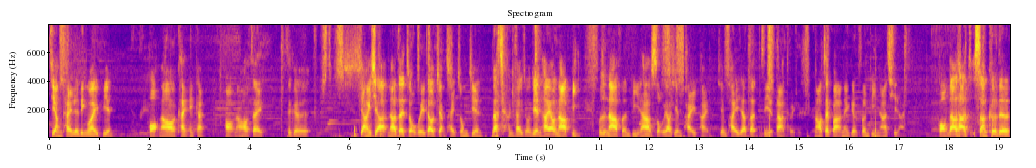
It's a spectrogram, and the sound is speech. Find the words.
讲台的另外一边，好，然后看一看，好，然后再这个。讲一下，然后再走回到讲台中间。那讲台中间，他要拿笔，不是拿粉笔，他的手要先拍一拍，先拍一下大自己的大腿，然后再把那个粉笔拿起来。好，那他上课的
